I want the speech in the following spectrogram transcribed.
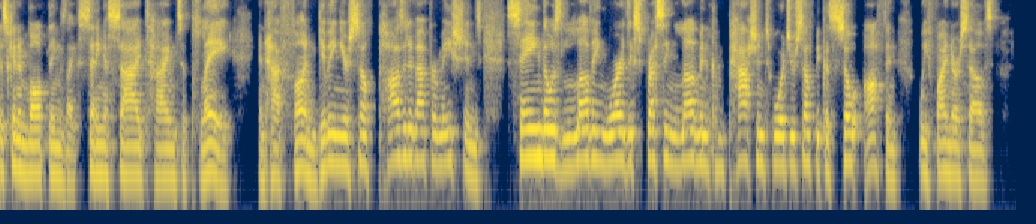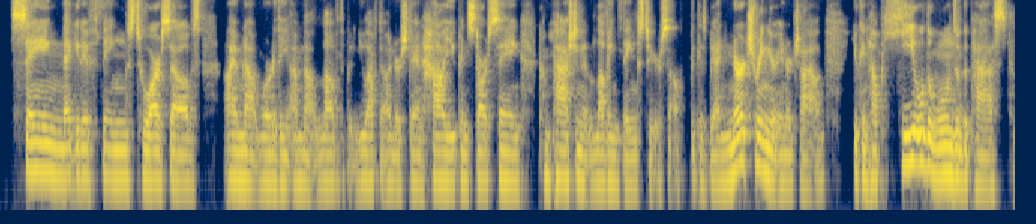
This can involve things like setting aside time to play and have fun, giving yourself positive affirmations, saying those loving words, expressing love and compassion towards yourself, because so often we find ourselves saying negative things to ourselves. I am not worthy. I'm not loved. But you have to understand how you can start saying compassionate, loving things to yourself. Because by nurturing your inner child, you can help heal the wounds of the past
